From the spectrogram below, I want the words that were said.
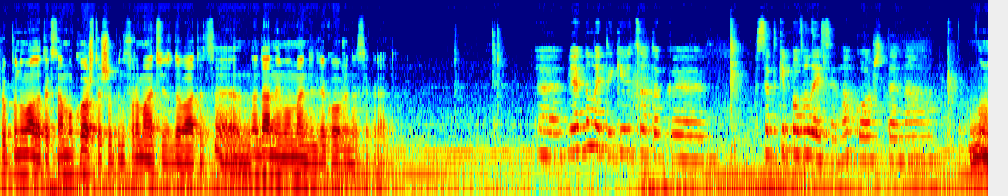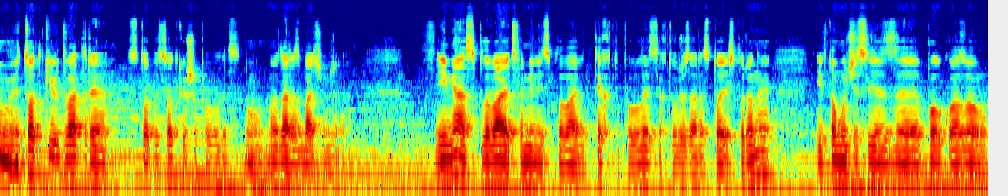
Пропонували так само кошти, щоб інформацію здавати. Це на даний момент для кого вже не секрет. Е, Як думаєте, який відсоток е, все-таки повелися на кошти, на Ну, відсотків 2-3, 100% що повелися. Ну, ми зараз бачимо вже. Ім'я спливають, фамілії спливають тих, хто повелися, хто вже зараз з тої сторони, і в тому числі з полку Азов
